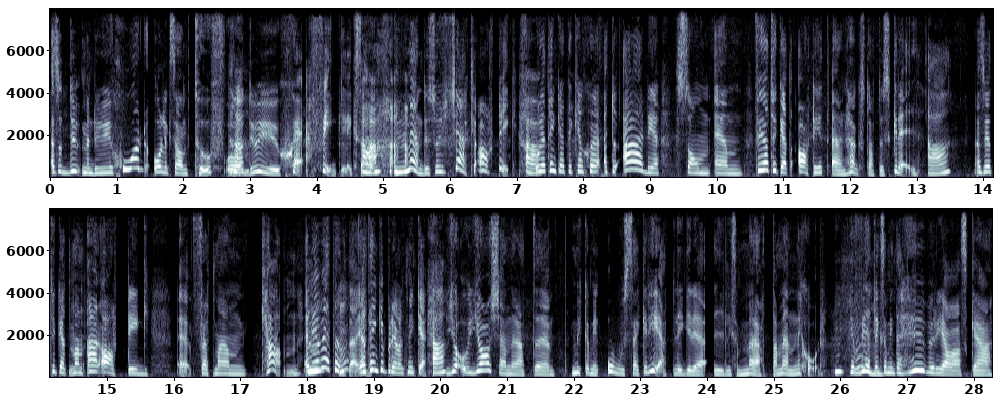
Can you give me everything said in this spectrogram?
Alltså du, men du är ju hård och liksom tuff och du är ju chefig liksom. Men du är så jäkla artig. Och jag tänker att det kanske att du är det som en... För jag tycker att artighet är en högstatusgrej. Ja. Alltså jag tycker att man är artig eh, för att man kan. Eller jag vet inte. Jag tänker på det väldigt mycket. Ja. Jag, och jag känner att eh, mycket av min osäkerhet ligger i, i liksom möta människor. Jag vet liksom inte hur jag ska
